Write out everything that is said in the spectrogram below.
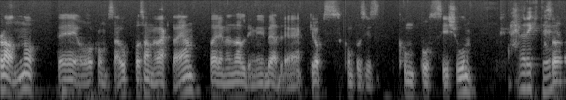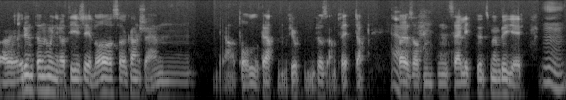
planen nå det er jo å komme seg opp på samme vekta igjen, bare med en veldig mye bedre kroppskomposisjon. Riktig. Så eh, rundt en 110 kilo, og så kanskje en ja, 12-13-14 fett. da. Ja. Bare så at den ser litt ut som en bygger. Mm.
